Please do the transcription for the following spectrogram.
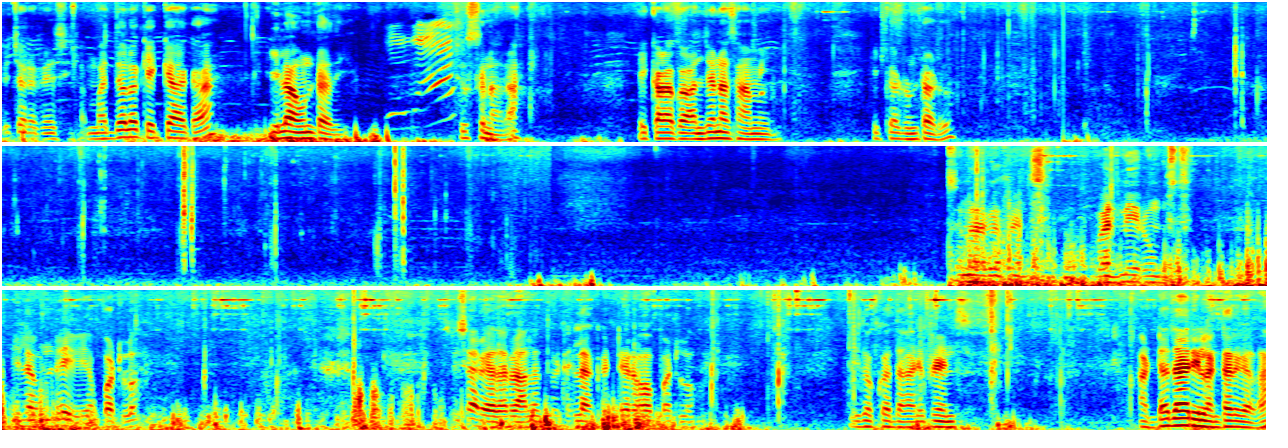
చూచారా ఫ్రెండ్స్? మధ్యలోకి ఎక్కాక ఇలా ఉంటుంది. చూస్తున్నారా? ఇక్కడ ఒక అంజనా స్వామి ఇక్కడ ఉంటాడు చూస్తున్నారు కదా ఫ్రెండ్స్ ఇవన్నీ రూమ్స్ ఇలా ఉండేవి అప్పట్లో. చూసారు కదా రాళ్ళతో ఇలా కట్టారు అప్పట్లో. ఇది ఒక దారి ఫ్రెండ్స్. అడ్డదారిలు అంటారు కదా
